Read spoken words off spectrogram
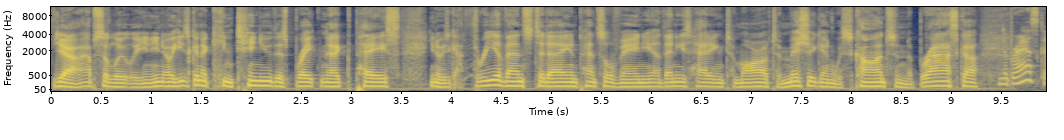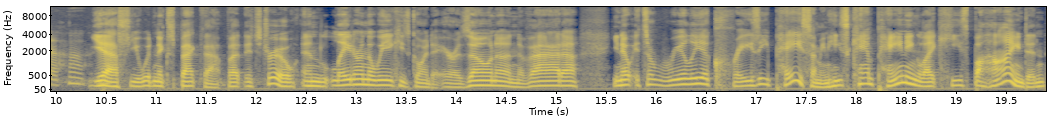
Yeah, absolutely. And, you know, he's going to continue this breakneck pace. You know, he's got three events today in Pennsylvania. Then he's heading tomorrow to Michigan, Wisconsin, Nebraska. Nebraska, huh? Yes, you wouldn't expect that, but it's true. And later in the week, he's going to Arizona and Nevada. You know, it's a really a crazy pace. I mean, he's campaigning like he's behind. And,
